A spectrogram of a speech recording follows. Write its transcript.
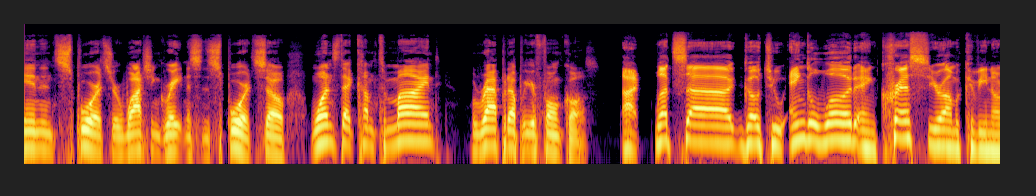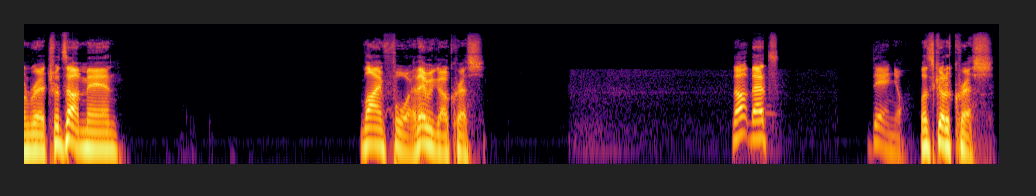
in sports or watching greatness in sports. So ones that come to mind. We'll wrap it up with your phone calls. All right, let's uh, go to Englewood and Chris. You're on with Covino and Rich. What's up, man? Line four. There we go, Chris. No, that's Daniel. Let's go to Chris.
